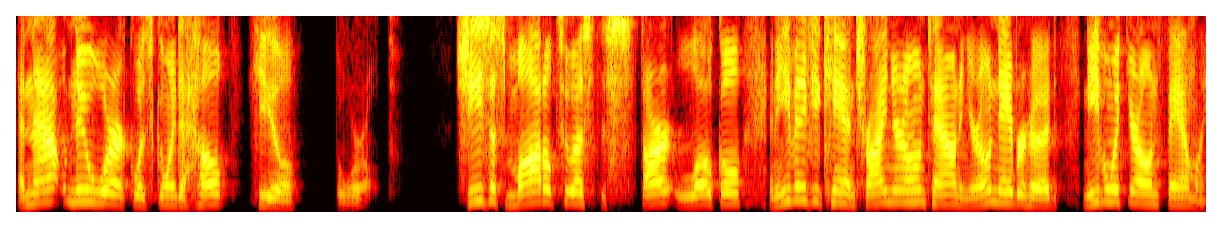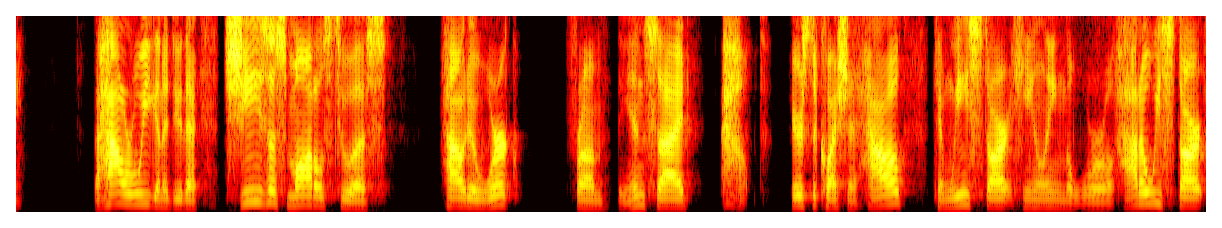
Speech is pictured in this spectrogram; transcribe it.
And that new work was going to help heal the world. Jesus modeled to us to start local, and even if you can, try in your own town, in your own neighborhood, and even with your own family. But how are we going to do that? Jesus models to us how to work from the inside out. Here's the question How can we start healing the world? How do we start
